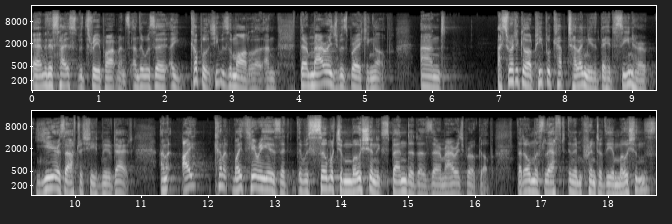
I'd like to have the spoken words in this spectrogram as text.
um, in this house with three apartments, and there was a, a couple. She was a model, and their marriage was breaking up. And I swear to God, people kept telling me that they had seen her years after she had moved out, and I kind of my theory is that there was so much emotion expended as their marriage broke up that almost left an imprint of the emotions,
